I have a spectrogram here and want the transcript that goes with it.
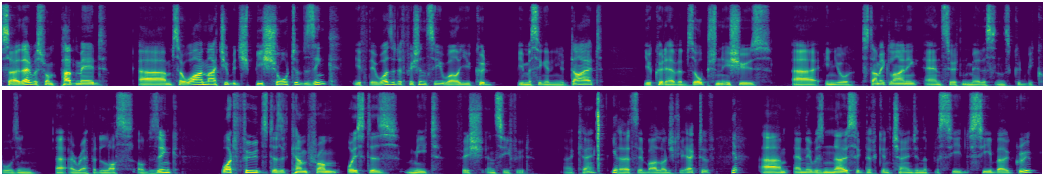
So that was from PubMed. Um, so why might you be be short of zinc if there was a deficiency? Well, you could be missing it in your diet. You could have absorption issues uh, in your stomach lining, and certain medicines could be causing a, rapid loss of zinc. What foods does it come from? Oysters, meat, fish, and seafood. Okay, Yep. so that's they're biologically active. Yep. Um, and there was no significant change in the placebo group,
